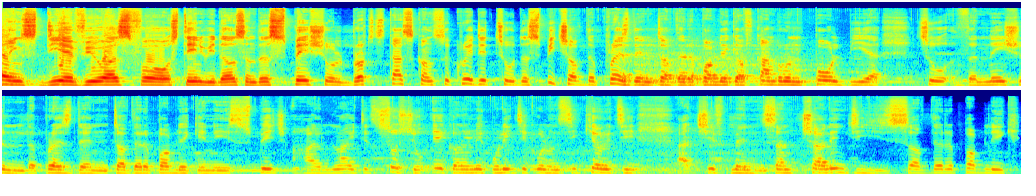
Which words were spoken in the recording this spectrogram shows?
Thanks, dear viewers, for staying with us in this special broadcast consecrated to the speech of the President of the Republic of Cameroon, Paul Biya, to the nation. The President of the Republic, in his speech, highlighted socio-economic, political, and security achievements and challenges of the Republic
